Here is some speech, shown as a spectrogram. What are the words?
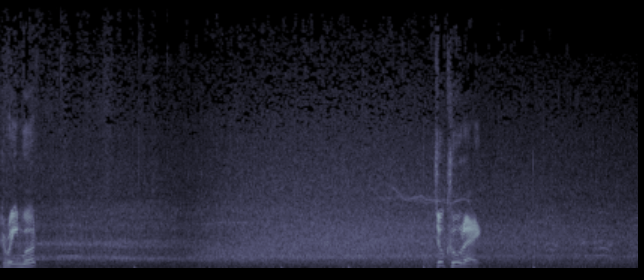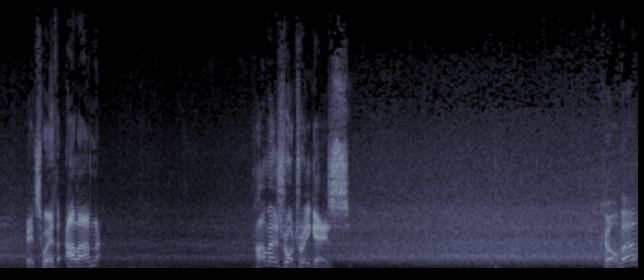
Greenwood. Doucouré. It's with Allan. James Rodriguez. Coleman.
